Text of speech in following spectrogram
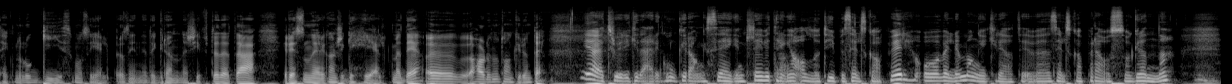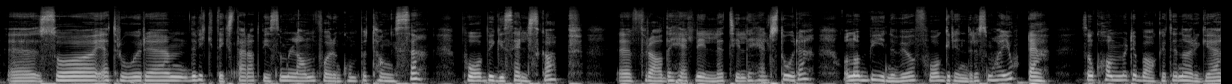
teknologi som også hjelper oss inn i det grønne skiftet. Dette resonnerer kanskje ikke helt med det. har du noen tanker rundt det? Ja, jeg tror ikke det er en konkurranse egentlig. Vi trenger alle typer selskaper og veldig mange kreative selskaper er også grønne. Mm. Så jeg tror eh, det viktigste er at vi som land får en kompetanse på å bygge selskap. Eh, fra det helt lille til det helt store. Og nå begynner vi å få gründere som har gjort det. Som kommer tilbake til Norge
